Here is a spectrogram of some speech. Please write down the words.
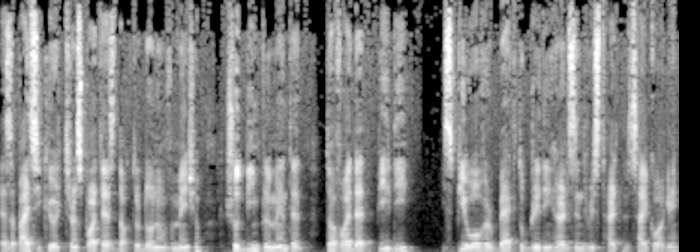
as a biosecurity transport, as Dr. Donovan mentioned, should be implemented to avoid that PED spill over back to breeding herds and restart the cycle again.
